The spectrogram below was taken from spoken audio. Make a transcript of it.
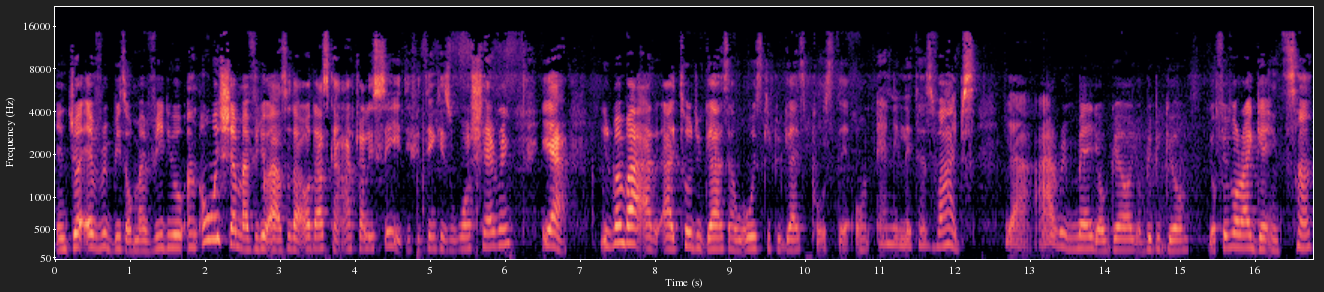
Enjoy every bit of my video and always share my video out so that others can actually see it if you think it's worth sharing. Yeah you remember I, I told you guys i will always keep you guys posted on any latest vibes yeah i remember your girl your baby girl your favorite girl in town.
